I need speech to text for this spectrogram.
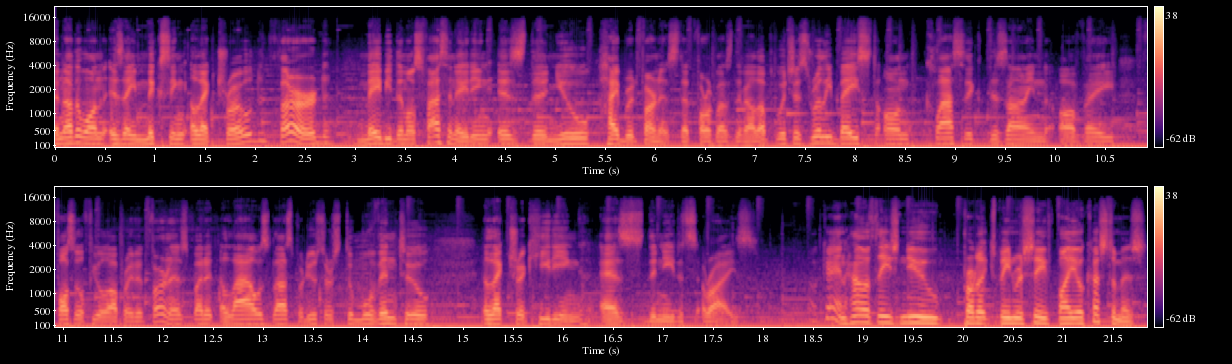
Another one is a mixing electrode. Third, maybe the most fascinating, is the new hybrid furnace that Forglass developed, which is really based on classic design of a fossil fuel operated furnace, but it allows glass producers to move into electric heating as the needs arise. Okay, and how have these new products been received by your customers?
